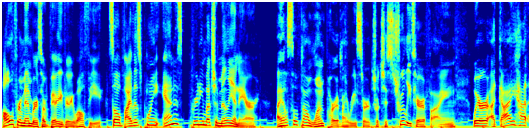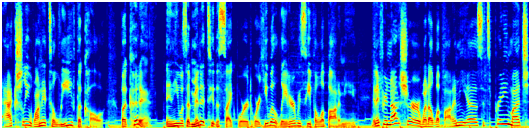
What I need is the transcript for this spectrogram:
all of her members are very, very wealthy. So by this point, Anne is pretty much a millionaire. I also found one part of my research which is truly terrifying, where a guy had actually wanted to leave the cult, but couldn't, and he was admitted to the psych ward where he would later receive a lobotomy. And if you're not sure what a lobotomy is, it's pretty much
